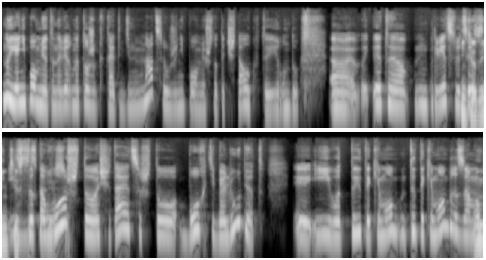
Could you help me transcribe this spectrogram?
Ну, я не помню, это, наверное, тоже какая-то деноминация, уже не помню, что-то читала, какую-то ерунду. Э, Это приветствуется из- адвентисты, из-за того, всего. что считается, что Бог тебя любит, и, и вот ты таким, ты таким образом Он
